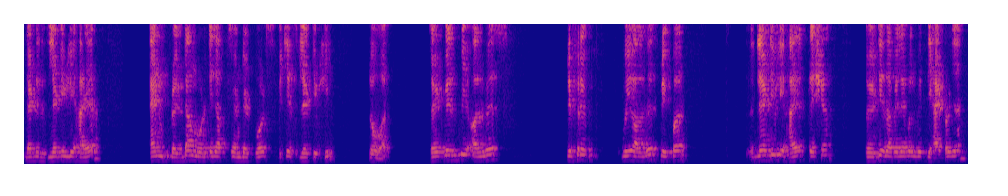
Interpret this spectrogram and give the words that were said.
that is relatively higher and breakdown voltage of 300 volts which is relatively lower. So it will be always prefer we always prefer relatively higher pressure. So it is available with the hydrogen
